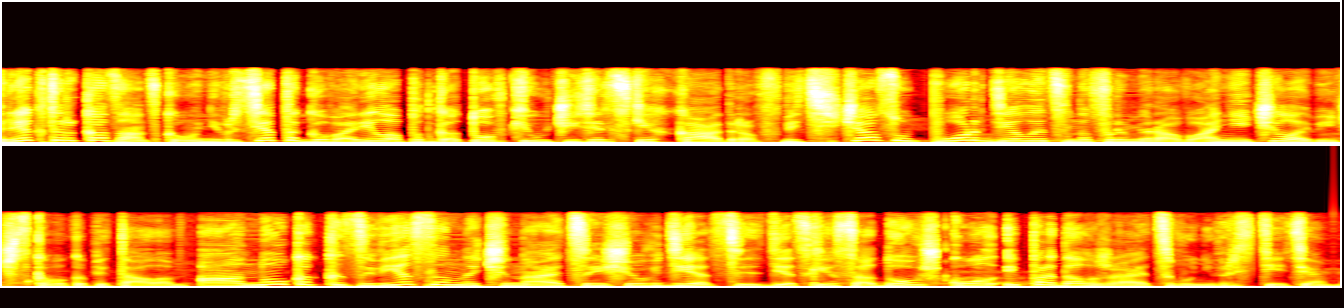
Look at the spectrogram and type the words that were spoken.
Ректор Казанского университета говорил о подготовке учительских кадров. Ведь сейчас упор делается на формирование человеческого капитала. А оно, как известно, начинается еще в детстве, с детских садов, школ и продолжается в университете.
